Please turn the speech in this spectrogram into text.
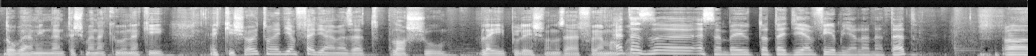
dobál mindent és menekül neki egy kis ajtón, egy ilyen fegyelmezett, lassú leépülés van az árfolyamokban. Hát ez ö, eszembe juttat egy ilyen filmjelenetet, a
